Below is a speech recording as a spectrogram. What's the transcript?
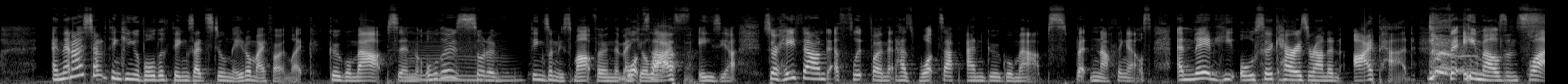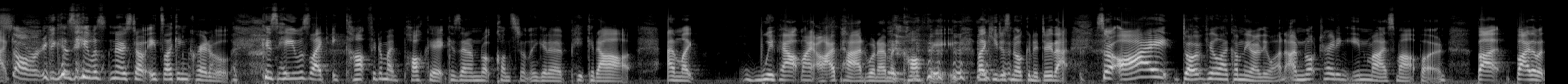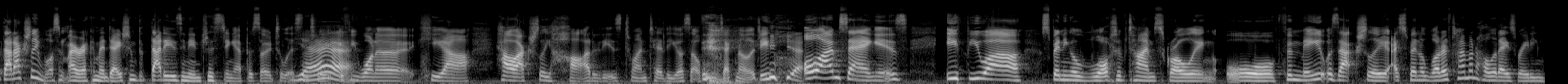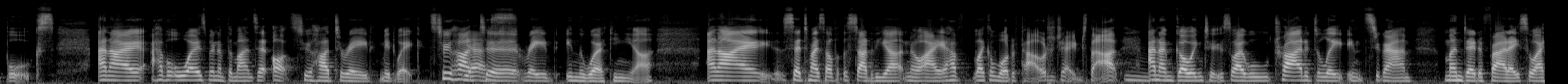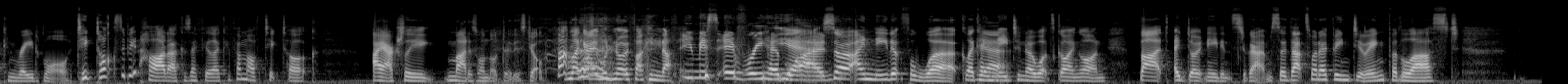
And then I started thinking of all the things I'd still need on my phone, like Google Maps and all those sort of mm. things on your smartphone that make your life easier. So he found a flip phone that has WhatsApp and Google Maps, but nothing else. And then he also carries around an iPad for emails and Slack. Sorry. Because he was, no, stop. It's like incredible. Because he was like, it can't fit in my pocket because then I'm not constantly going to pick it up and like, whip out my iPad when I'm at coffee. like you're just not going to do that. So I don't feel like I'm the only one. I'm not trading in my smartphone. But by the way, that actually wasn't my recommendation, but that is an interesting episode to listen Yeah. to if you want to hear how actually hard it is to untether yourself from technology. Yeah. All I'm saying is if you are spending a lot of time scrolling, or for me, it was actually, I spent a lot of time on holidays reading books. And I have always been of the mindset, oh, it's too hard to read midweek. It's too hard Yes. to read in the working year. And I said to myself at the start of the year, no, I have like a lot of power to change that. Mm. And I'm going to. So I will try to delete Instagram Monday to Friday so I can read more. TikTok's a bit harder because I feel like if I'm off TikTok, I actually might as well not do this job. Like I would know fucking nothing. You miss every headline. Yeah, so I need it for work. Like Yeah. I need to know what's going on, but I don't need Instagram. So that's what I've been doing for the last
